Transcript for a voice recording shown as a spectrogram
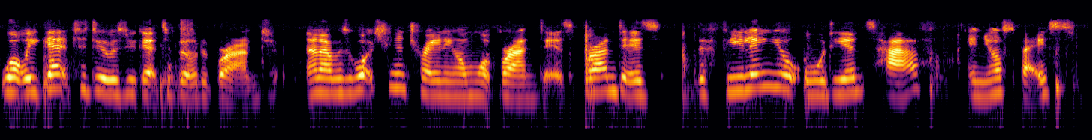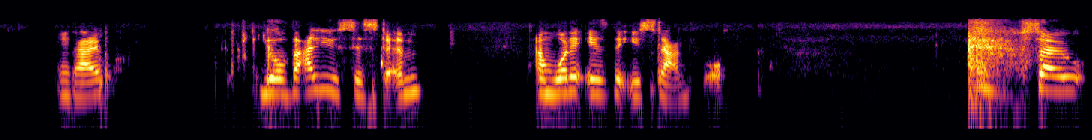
what we get to do is we get to build a brand. And I was watching a training on what brand is. Brand is the feeling your audience have in your space, okay? Your value system and what it is that you stand for. so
